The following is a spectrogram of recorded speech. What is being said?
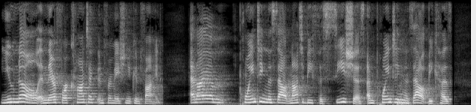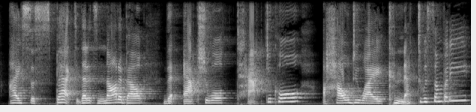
you know and therefore contact information you can find. And I am pointing this out not to be facetious. I'm pointing this out because I suspect that it's not about the actual tactical uh, how do I connect with somebody?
